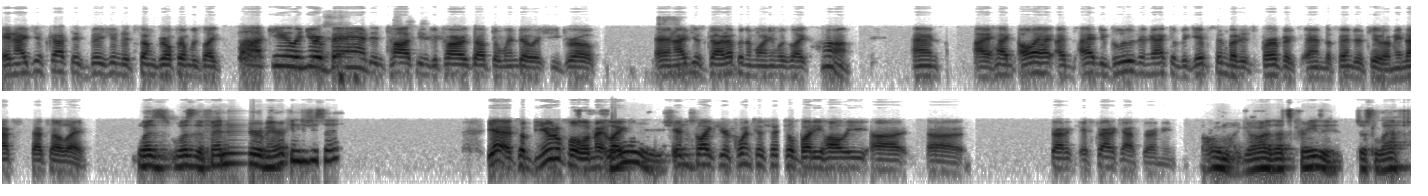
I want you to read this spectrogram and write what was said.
and I just got this vision that some girlfriend was like, "Fuck you and your band," and tossing guitars out the window as she drove. And I just got up in the morning, and was like, "Huh," and I had all I had, I had to glue the neck of the Gibson, but it's perfect, and the Fender too. I mean, that's that's LA. Was was the Fender American? Did you say? Yeah, it's a beautiful, like Holy shit. it's like your quintessential Buddy Holly uh, uh, Strata- Stratocaster. I mean, Oh my god, that's crazy. Just left.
